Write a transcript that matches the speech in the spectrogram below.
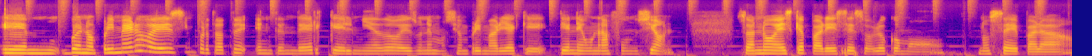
Em, bueno, primero es importante entender que el miedo es una emoción primaria que tiene una función. O sea, no es que aparece solo como, no sé, para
